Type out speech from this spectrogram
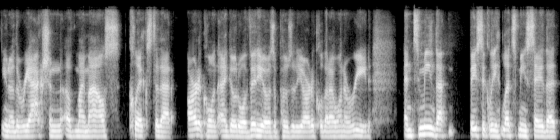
you know the reaction of my mouse clicks to that article and i go to a video as opposed to the article that i want to read. And to me that basically lets me say that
